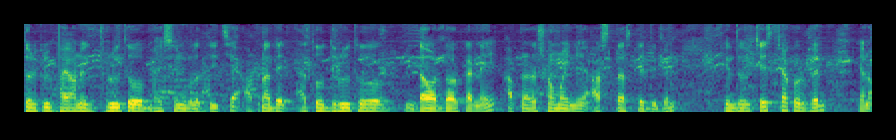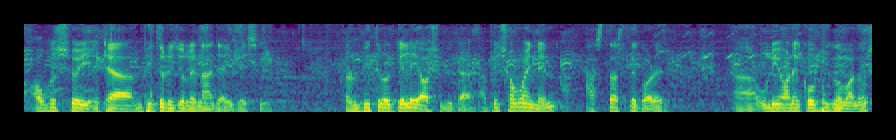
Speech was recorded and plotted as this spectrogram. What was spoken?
তরিকুল ভাই অনেক দ্রুত ভ্যাকসিনগুলো দিচ্ছে। আপনাদের এত দ্রুত দেওয়ার দরকার নেই। আপনারা সময় নিয়ে আস্তে আস্তে দিবেন। কিন্তু চেষ্টা করবেন যেন অবশ্যই এটা ভিতরে চলে না যায় বেশি। কারণ ভিতরে গেলেই অসুবিধা। আপনি সময় নেন, আস্তে আস্তে করেন। উনি অনেক অভিজ্ঞ মানুষ।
